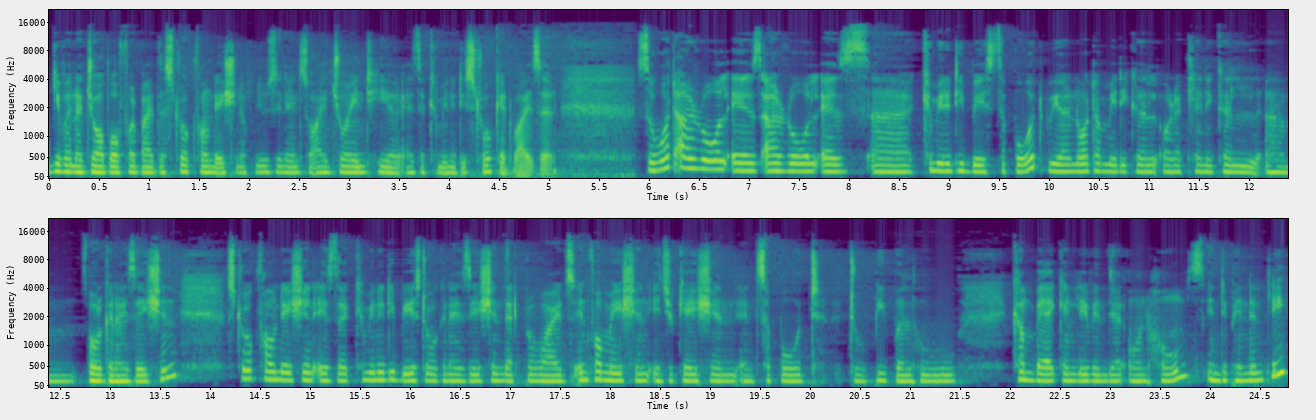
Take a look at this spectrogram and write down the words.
given a job offer by the Stroke Foundation of New Zealand, so I joined here as a community stroke advisor. So, what our role is, our role is uh, community based support. We are not a medical or a clinical um, organization. Stroke Foundation is a community based organization that provides information, education, and support to people who come back and live in their own homes independently.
